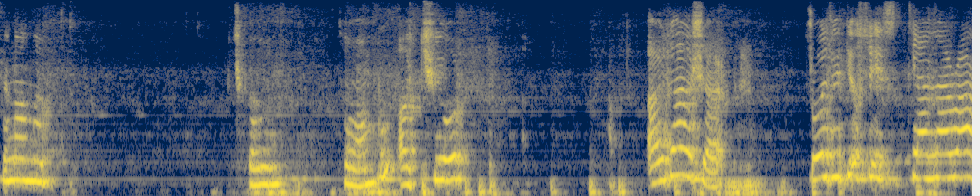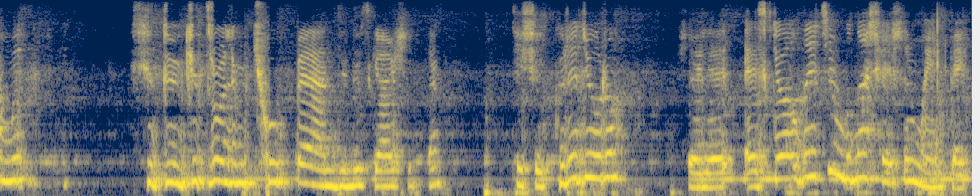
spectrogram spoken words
Şunu anlat. Çıkalım. Tamam bu açıyor. Arkadaşlar troll videosu isteyenler var mı? Şu dünkü trollümü çok beğendiniz gerçekten. Teşekkür ediyorum. Şöyle eski olduğu için buna şaşırmayın pek.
